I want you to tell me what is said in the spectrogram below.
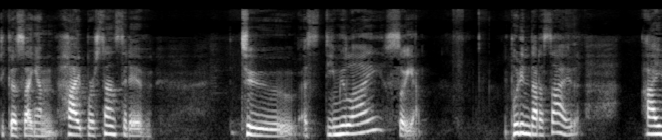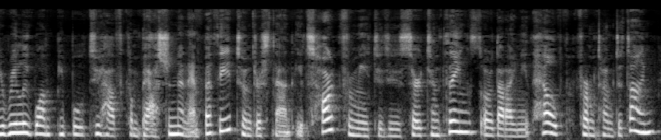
because I am hypersensitive to stimuli. So, yeah, putting that aside, I really want people to have compassion and empathy to understand it's hard for me to do certain things or that I need help from time to time,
